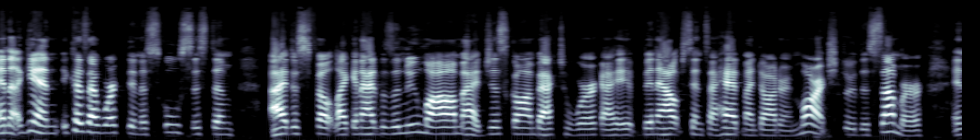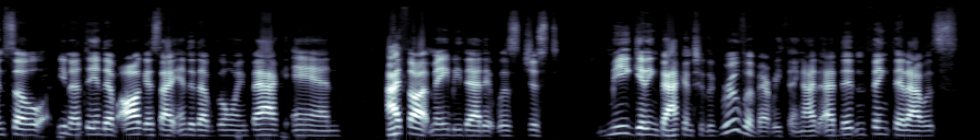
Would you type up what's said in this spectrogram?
And again, because I worked in a school system, I just felt like, and I was a new mom. I had just gone back to work. I had been out since I had my daughter in March through the summer. And so, you know, at the end of August, I ended up going back and I thought maybe that it was just me getting back into the groove of everything. I, I didn't think that I was,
